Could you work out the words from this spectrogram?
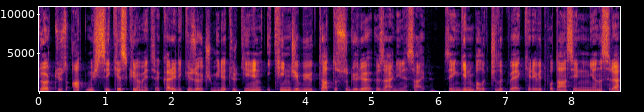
468 kilometre karelik yüz ölçümüyle Türkiye'nin ikinci büyük tatlı su gölü özelliğine sahip. Zengin balıkçılık ve kerevit potansiyelinin yanı sıra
